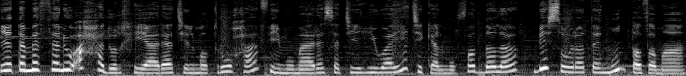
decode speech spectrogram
يتمثل أحد الخيارات المطروحة في ممارسة هوايتك المفضلة بصورة منتظمة،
